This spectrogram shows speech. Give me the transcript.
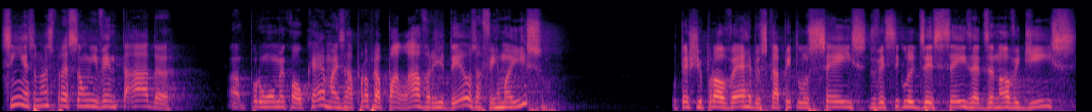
Sim, essa não é uma expressão inventada ah, por um homem qualquer, mas a própria palavra de Deus afirma isso. O texto de Provérbios, capítulo 6, do versículo 16 a 19 diz:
